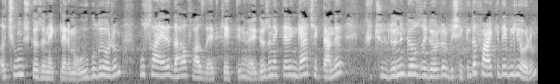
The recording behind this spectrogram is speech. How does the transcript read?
açılmış gözeneklerime uyguluyorum. Bu sayede daha fazla etki ettiğini ve gözeneklerin gerçekten de küçüldüğünü gözle görülür bir şekilde fark edebiliyorum.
